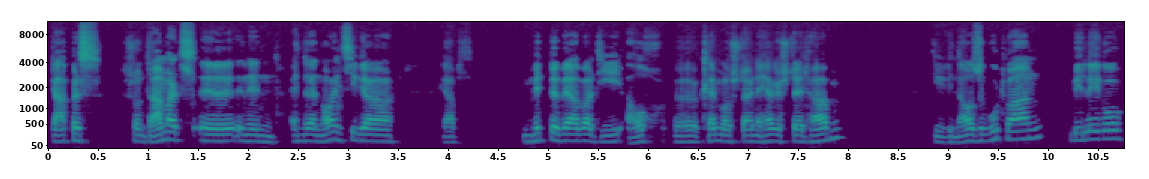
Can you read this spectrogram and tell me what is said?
gab es schon damals äh, in den Ende der 90er gab es Mitbewerber, die auch äh, Klemmbausteine hergestellt haben, die genauso gut waren wie Lego.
